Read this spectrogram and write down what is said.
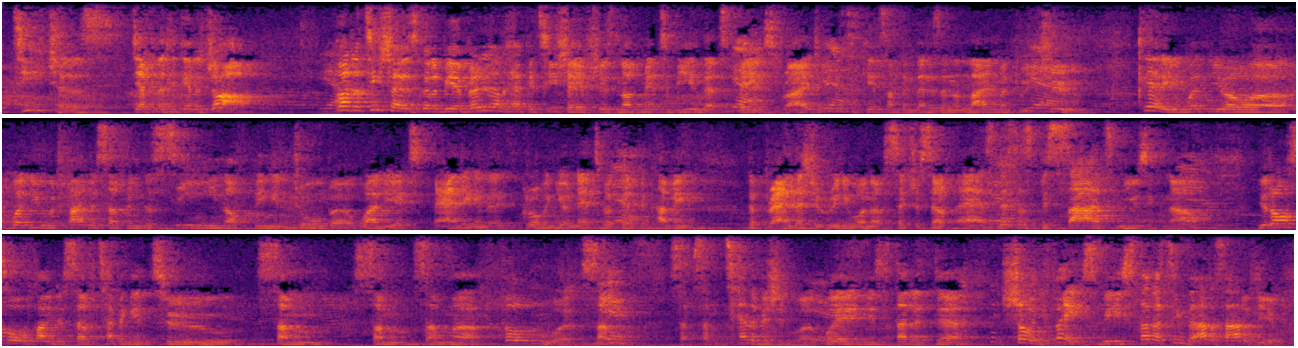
teachers definitely get a job. Yeah. But a teacher is going to be a very unhappy teacher if she's not meant to be in that Yeah. space, right? You Yeah. need to get something that is in alignment with Yeah. you. Clearly, when you are, when you would find yourself in the scene of being in Joburg while you're expanding and growing your network and becoming the brand that you really want to set yourself as, Yeah. this is besides music now. Yeah. You'd also find yourself tapping into some some some uh, film work, some, Yes. Some some television work, Yes. where you started uh, showing face. We started seeing the other side of you.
